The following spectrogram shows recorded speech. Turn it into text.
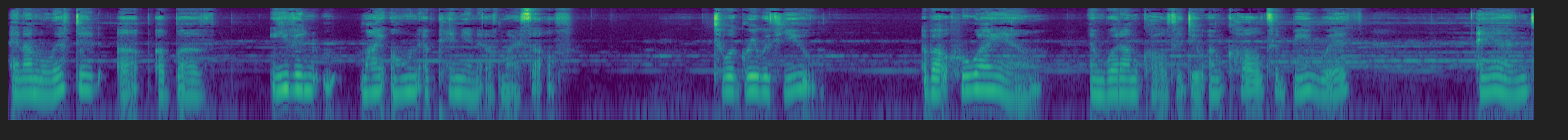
and I'm lifted up above even my own opinion of myself. To agree with you about who I am and what I'm called to do. I'm called to be with and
